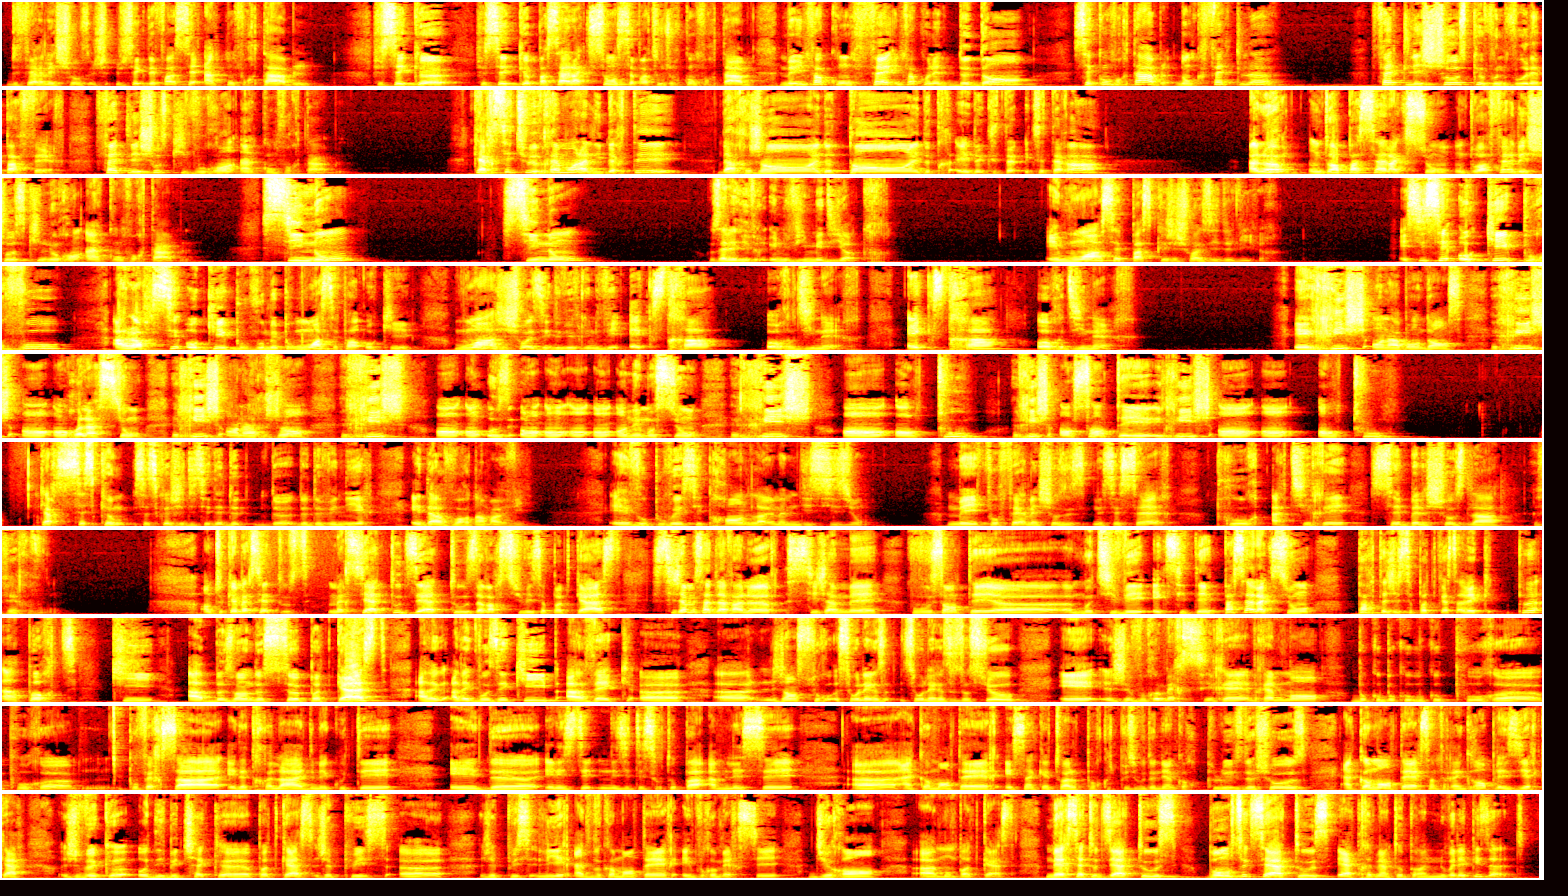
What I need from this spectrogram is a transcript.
de faire les choses. Je sais que des fois c'est inconfortable. Je sais que je sais que passer à l'action c'est pas toujours confortable. Mais une fois qu'on fait, une fois qu'on est dedans, c'est confortable. Donc faites-le. Faites les choses que vous ne voulez pas faire. Faites les choses qui vous rendent inconfortable. Car si tu veux vraiment la liberté d'argent et de temps et de, etc., alors on doit passer à l'action. On doit faire des choses qui nous rendent inconfortables. Sinon, sinon, vous allez vivre une vie médiocre. Et moi, c'est pas ce que j'ai choisi de vivre. Et si c'est ok pour vous, alors c'est ok pour vous, mais pour moi, c'est pas ok. Moi, j'ai choisi de vivre une vie extra ordinaire, extraordinaire. Et riche en abondance, riche en, relations, riche en argent, riche en, en, en émotions, riche en, tout, riche en santé, riche en, tout. car c'est ce que, ce que j'ai décidé de, de, de devenir et d'avoir dans ma vie. Et vous pouvez aussi prendre la même décision. Mais il faut faire les choses nécessaires pour attirer ces belles choses-là vers vous. En tout cas, merci à tous, merci à toutes et à tous d'avoir suivi ce podcast. Si jamais ça a de la valeur, si jamais vous vous sentez euh, motivé, excité, passez à l'action, partagez ce podcast avec peu importe qui a besoin de ce podcast, avec, avec vos équipes, avec euh, euh, les gens sur, sur, les, sur les réseaux sociaux. Et je vous remercierai vraiment beaucoup, beaucoup, beaucoup pour, pour, pour faire ça et d'être là, et de m'écouter. Et, et n'hésitez surtout pas à me laisser euh, un commentaire et 5 étoiles pour que je puisse vous donner encore plus de choses. Un commentaire, ça me ferait grand plaisir car je veux qu'au début de chaque euh, podcast, je puisse, euh, je puisse lire un de vos commentaires et vous remercier durant euh, mon podcast. Merci à toutes et à tous, bon succès à tous et à très bientôt pour un nouvel épisode.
